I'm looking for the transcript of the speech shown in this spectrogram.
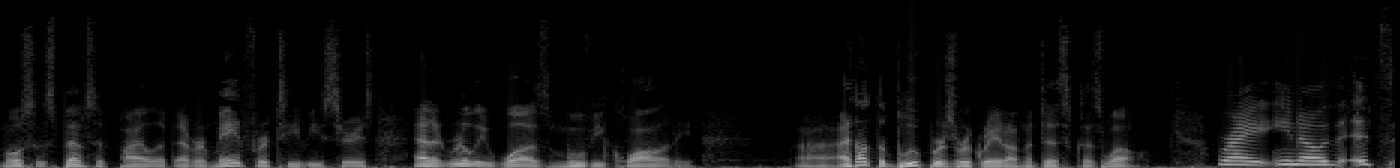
most expensive pilot ever made for a TV series, and it really was movie quality. Uh, I thought the bloopers were great on the disc as well. Right, you know, it's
